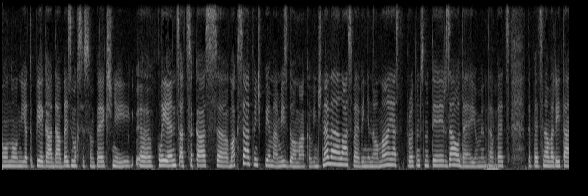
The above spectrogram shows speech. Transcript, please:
un, un, ja tu piegādā bezmaksas un pēkšņi uh, klients atsakās uh, maksāt, viņš, piemēram, izdomā, ka viņš nevēlas vai viņa nav mājās, tad, protams, nu, tie ir zaudējumi. Mm. Tāpēc, tāpēc nav arī tā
